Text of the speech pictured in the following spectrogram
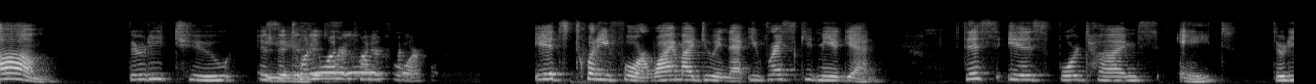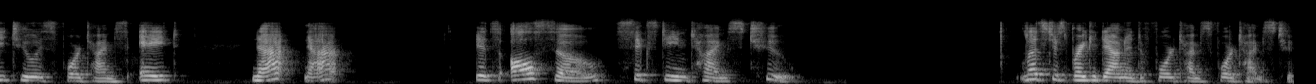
Um, 32 Is it 21 or 24? It's 24. Why am I doing that? You've rescued me again. This is 4 times 8. 32 is 4 times 8. Not, not. It's also 16 times 2. Let's just break it down into 4 times 4 times 2.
